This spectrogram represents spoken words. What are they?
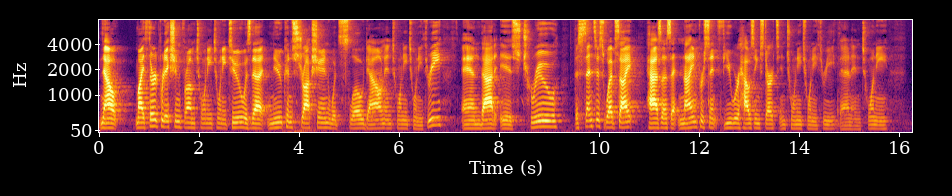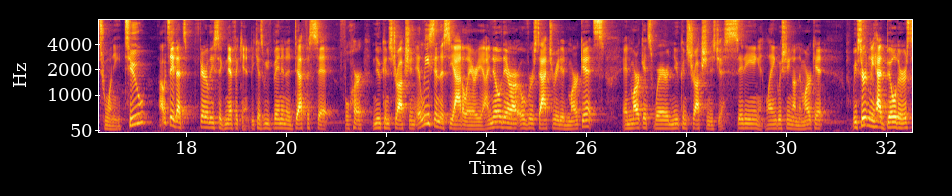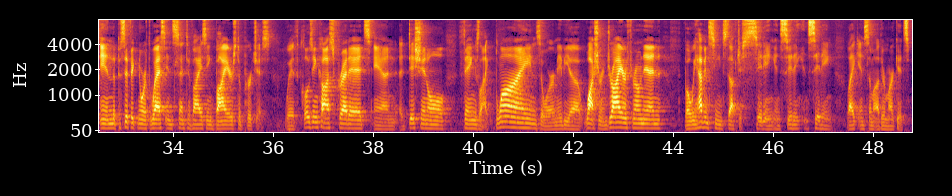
Now, my third prediction from 2022 was that new construction would slow down in 2023, and that is true. The census website has us at 9% fewer housing starts in 2023 than in 2022. I would say that's fairly significant because we've been in a deficit for new construction, at least in the Seattle area. I know there are oversaturated markets and markets where new construction is just sitting and languishing on the market. We've certainly had builders in the Pacific Northwest incentivizing buyers to purchase with closing cost credits and additional things like blinds or maybe a washer and dryer thrown in. But we haven't seen stuff just sitting and sitting and sitting like in some other markets.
